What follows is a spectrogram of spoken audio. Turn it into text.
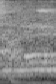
control.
